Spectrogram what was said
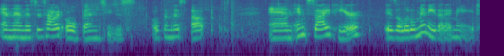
And then this is how it opens. You just open this up. And inside here is a little mini that I made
